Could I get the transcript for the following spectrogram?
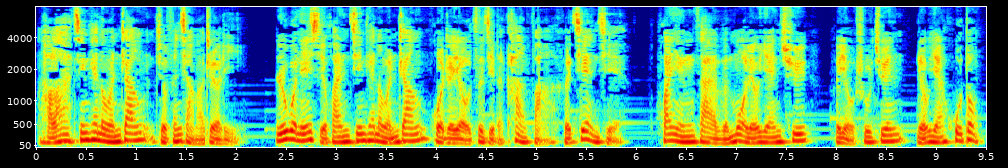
好啦，今天的文章就分享到这里。如果您喜欢今天的文章，或者有自己的看法和见解，欢迎在文末留言区和有书君留言互动。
